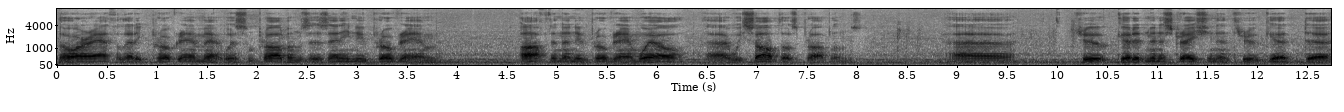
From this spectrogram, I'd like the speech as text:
though our athletic program met with some problems, as any new program, often a new program will, uh, we solved those problems uh, through good administration and through good uh,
